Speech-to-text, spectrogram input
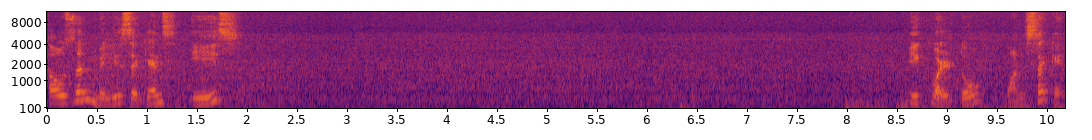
1000 milliseconds is equal to 1 second.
